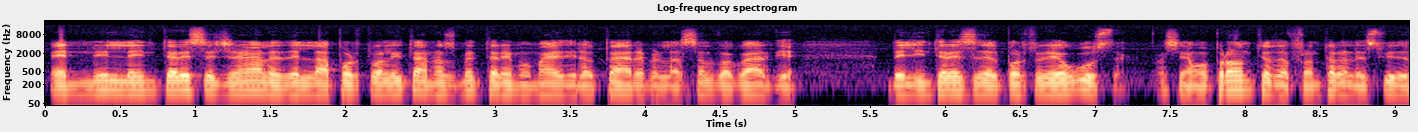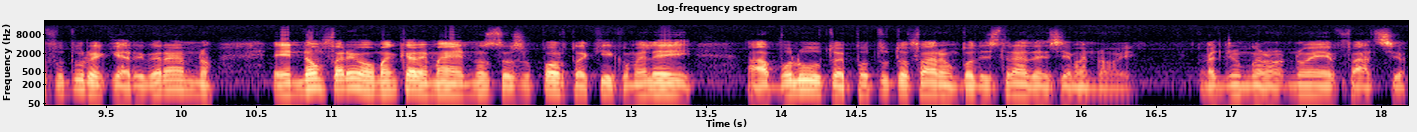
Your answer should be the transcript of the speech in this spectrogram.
e nell'interesse generale della portualità non smetteremo mai di lottare per la salvaguardia degli interessi del porto di Augusta. Siamo pronti ad affrontare le sfide future che arriveranno e non faremo mancare mai il nostro supporto a chi come lei ha voluto e potuto fare un po' di strada insieme a noi. Aggiungono Noè e Fazio,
